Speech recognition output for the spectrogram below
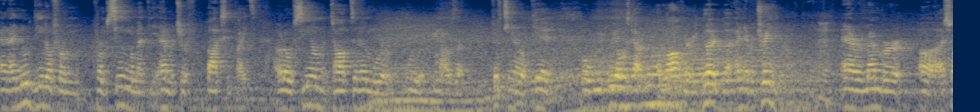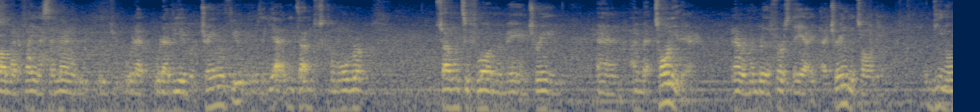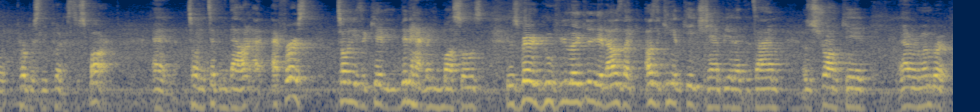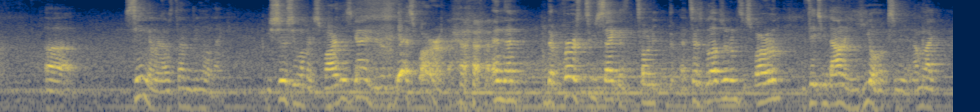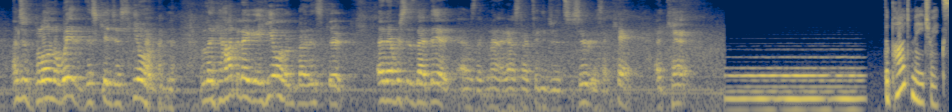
and I knew Dino from from seeing him at the amateur boxing fights. I would always see him and talk to him. We were, we were you know, I was a 15 year old kid. but we, we always got along very good, but I never trained with him. And I remember uh, I saw him at a fight and I said, man, would, you, would, I, would I be able to train with you? And He was like, yeah, anytime, just come over. So I went to Florida MMA and trained, and I met Tony there. And I remember the first day I, I trained with Tony, Dino purposely put us to spar. And Tony took me down. At, at first, Tony's a kid, he didn't have any muscles. He was very goofy looking, and I was like, I was the king of the cage champion at the time. I was a strong kid. And I remember uh, seeing him, and I was telling Dino, like, you seriously want me to spar this guy? And he was like, yeah, spar him. and then the first two seconds, Tony, I touch gloves with him to spar with him. He takes me down and he heel hooks me. And I'm like, I'm just blown away that this kid just heeled. like, how did I get heeled by this kid? And ever since that day, I was like, man, I gotta start taking jiu-jitsu serious. I can't, I can't. The Pod Matrix.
